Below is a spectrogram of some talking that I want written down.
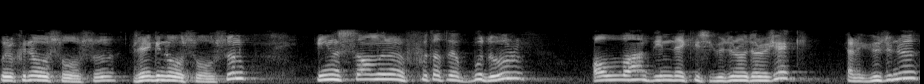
böyle. Irkı ne olursa olsun, rengi ne olursa olsun, insanların fıtratı budur. Allah'ın dinine kişi yüzüne dönecek, yani yüzünü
